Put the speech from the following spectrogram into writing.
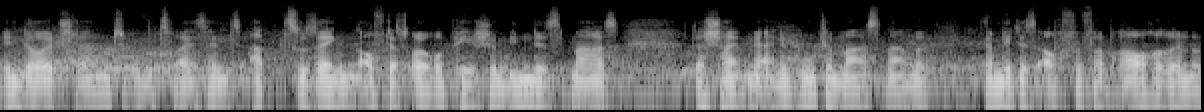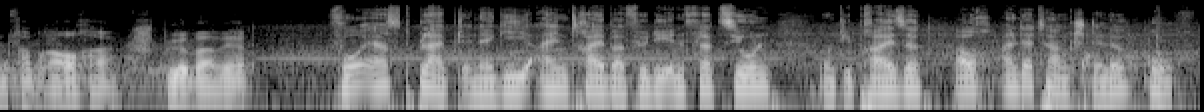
in Deutschland um zwei Cent abzusenken auf das europäische Mindestmaß. Das scheint mir eine gute Maßnahme, damit es auch für Verbraucherinnen und Verbraucher spürbar wird. Vorerst bleibt Energie ein Treiber für die Inflation und die Preise auch an der Tankstelle hoch.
